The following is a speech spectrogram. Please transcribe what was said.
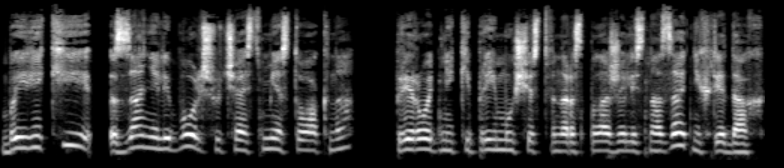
Боевики заняли большую часть места у окна, природники преимущественно расположились на задних рядах,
